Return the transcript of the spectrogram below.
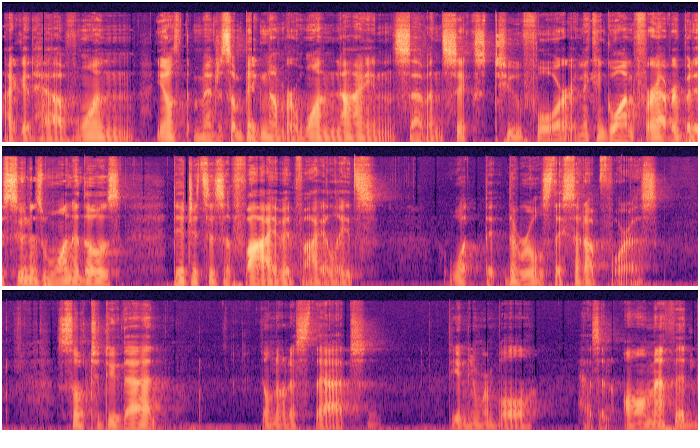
I could have one, you know, imagine some big number, one, nine, seven, six, two, four, and it can go on forever. But as soon as one of those digits is a five, it violates what the, the rules they set up for us. So to do that, you'll notice that the enumerable has an all method,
